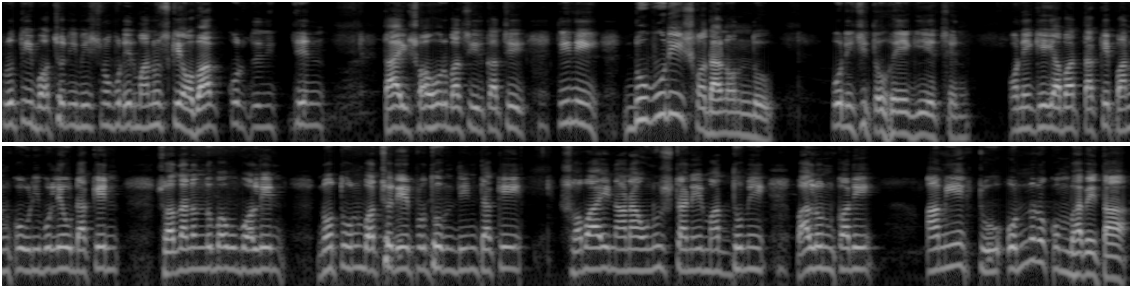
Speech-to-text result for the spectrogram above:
প্রতি বছরই বিষ্ণুপুরের মানুষকে অবাক করতে দিচ্ছেন। তাই শহরবাসীর কাছে তিনি ডুবুরি সদানন্দ পরিচিত হয়ে গিয়েছেন। অনেকেই আবার তাকে পানকৌড়ি বলেও ডাকেন। সদানন্দবাবু বলেন, নতুন বছরের প্রথম দিনটাকে সবাই নানা অনুষ্ঠানের মাধ্যমে পালন করে। আমি একটু অন্যরকমভাবে তা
